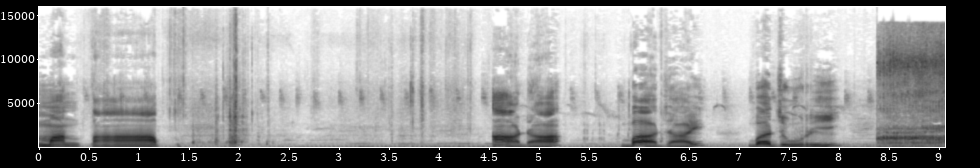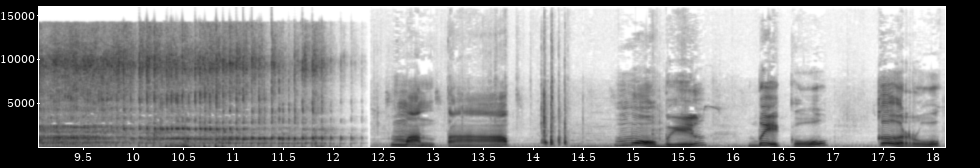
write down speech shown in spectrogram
Mantap. Ada bajai, bajuri. Mantap. Mobil, beko, keruk.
